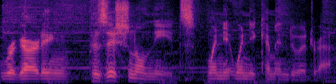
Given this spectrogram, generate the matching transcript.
regarding positional needs when you, when you come into a draft?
